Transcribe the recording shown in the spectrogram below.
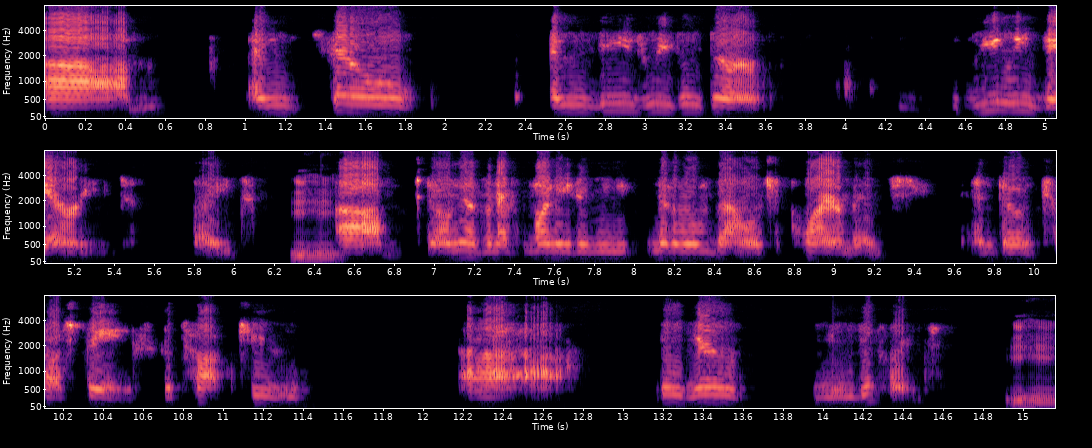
Um, and so, and these reasons are really varied, right? Mm-hmm. Um, don't have enough money to meet minimum balance requirements and don't trust banks. The top two, uh, those are really different. Mm-hmm.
